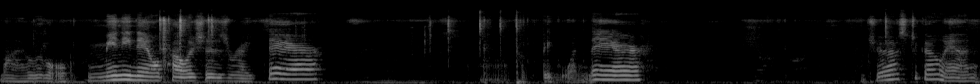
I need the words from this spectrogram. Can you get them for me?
my little mini nail polishes right there. Big one there just to go in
